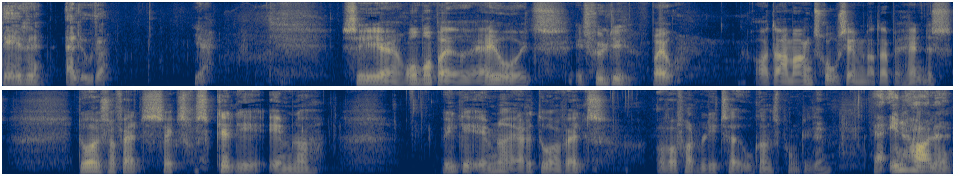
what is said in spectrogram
Dette er Luther. Ja. Se, øh, Romerbrevet er jo et, et fyldigt brev, og der er mange trosemner, der behandles. Du har jo så valgt seks forskellige emner. Hvilke emner er det, du har valgt, og hvorfor har du lige taget udgangspunkt i dem? Ja, indholdet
